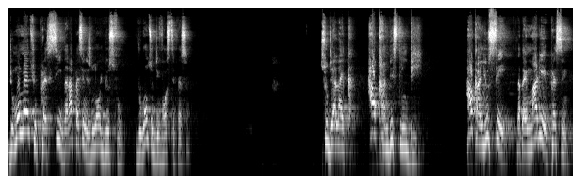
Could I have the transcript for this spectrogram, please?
The moment you perceive that that person is not useful, you want to divorce the person. So they're like, how can this thing be? How can you say that I marry a person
